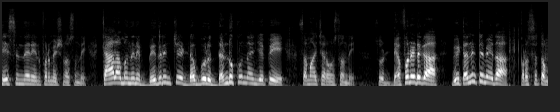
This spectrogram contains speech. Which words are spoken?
చేసింది అనే ఇన్ఫర్మేషన్ వస్తుంది. చాలామందిని బెదిరించి డబ్బులు దండుకుందని చెప్పి సమాచారం వస్తుంది. సో డెఫినెట్గా వీటన్నింటి మీద ప్రస్తుతం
